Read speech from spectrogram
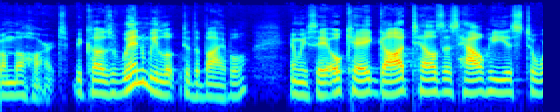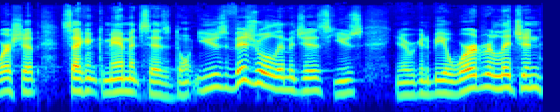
From the heart. Because when we look to the Bible, and we say, okay, God tells us how he is to worship. Second commandment says, don't use visual images. Use, you know, we're going to be a word religion.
